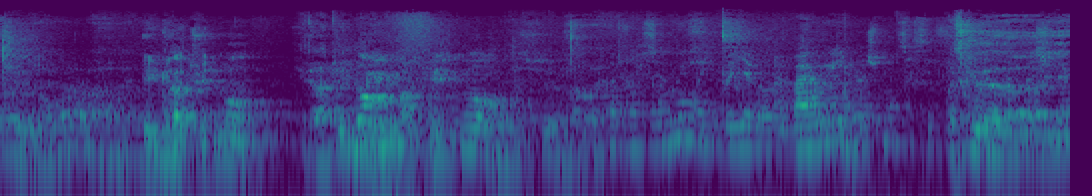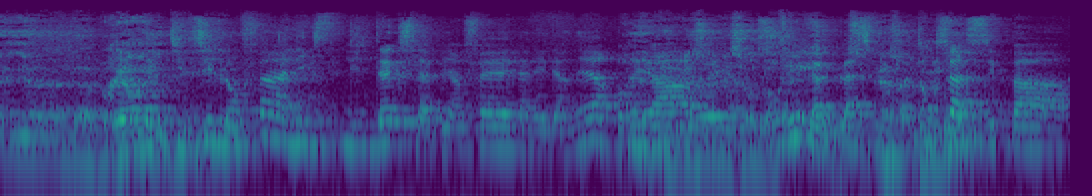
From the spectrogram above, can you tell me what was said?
ces gens-là. Et gratuitement. Gratuitement. Oui, gratuitement, bien sûr. Ah ouais. Pas forcément, il peut y avoir Bah oui. vachement, ça c'est Parce que euh, il y, a- y a la Bréa. Les il- petites îles l'ont fait, Lix- l'Idex l'a bien fait l'année dernière, Oui, Bréa, maisons, euh, la place pas ce tant que ça, c'est pas...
